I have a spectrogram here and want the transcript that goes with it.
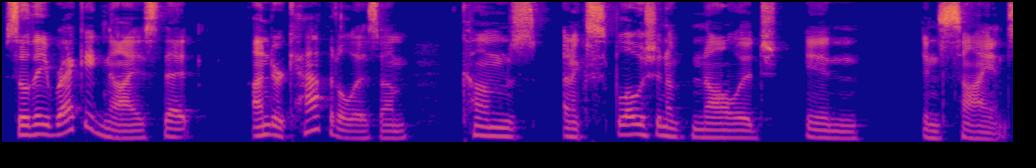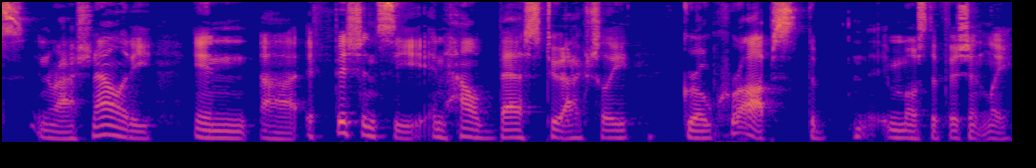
So they recognize that under capitalism comes an explosion of knowledge in in science, in rationality, in uh, efficiency, in how best to actually grow crops the most efficiently.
